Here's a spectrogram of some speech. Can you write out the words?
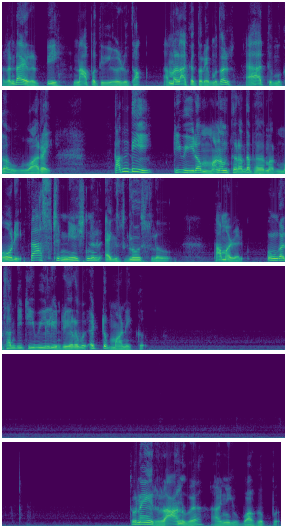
ரெண்டாயிரத்தி நாற்பத்தி ஏழு தான். அமலாக்கத்துறை முதல் அதிமுக வரை. தந்தி டிவியிடம் மனம் திறந்த பிரதமர் மோடி ஃபாஸ்ட் நேஷனல் எக்ஸ்க்ளூசிவ் தமிழில். உங்கள் சந்தி டிவியில் இன்று இரவு எட்டு மணிக்கு. துணை இராணுவ அணி வகுப்பு.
